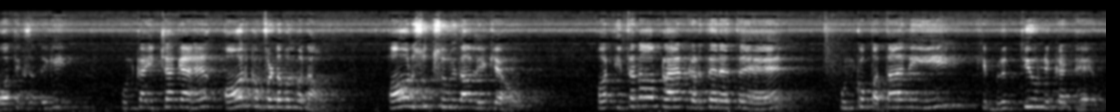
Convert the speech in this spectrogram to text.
भौतिक ज़िंदगी उनका इच्छा क्या है? और कंफर्टेबल बनाओ। और सुख सुविधा लेके आओ। और इतना प्लान करते रहते हैं, उनको पता नहीं कि मृत्यु निकट है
